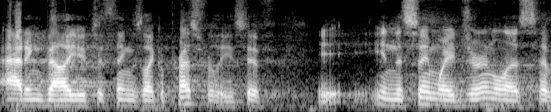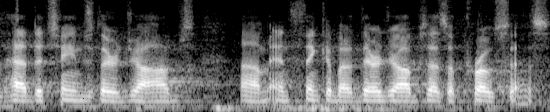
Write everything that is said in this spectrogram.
adding value to things like a press release. If, in the same way, journalists have had to change their jobs um, and think about their jobs as a process.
